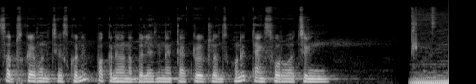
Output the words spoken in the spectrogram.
సబ్స్క్రైబ్ అని చేసుకొని పక్కనే ఉన్న బెల్ ఐకన్ అయితే యాక్టివేట్లో ఉంచుకొని థ్యాంక్స్ ఫర్ వాచింగ్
